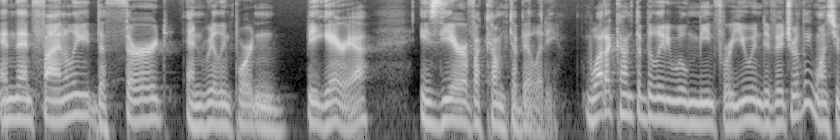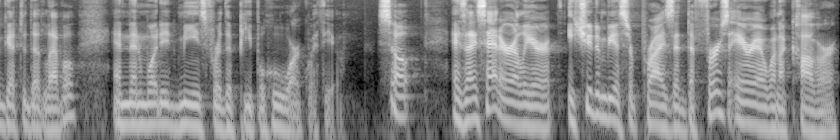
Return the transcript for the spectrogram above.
And then finally, the third and really important big area is the area of accountability. What accountability will mean for you individually once you get to that level, and then what it means for the people who work with you. So, as I said earlier, it shouldn't be a surprise that the first area I want to cover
